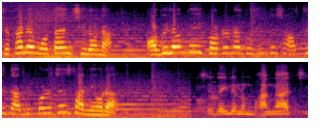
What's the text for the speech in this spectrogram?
সেখানে মোতায়েন ছিল না। অবিলম্বে এই ঘটনা দোষীদের শাস্তি দাবি করেছেন স্থানীয়রা। সে দেখলাম ভাঙা আছে।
